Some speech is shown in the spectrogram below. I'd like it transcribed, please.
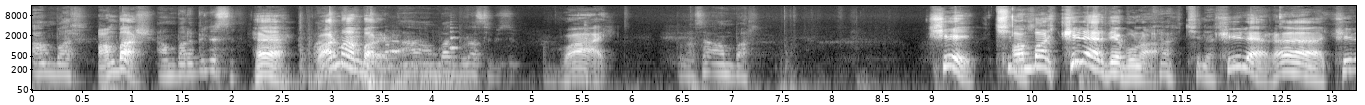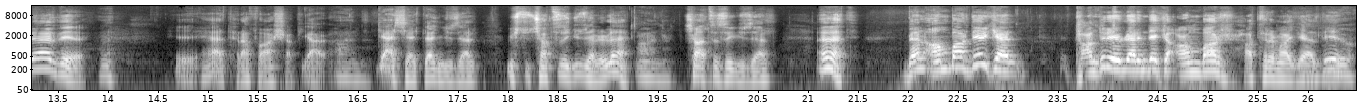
Ambar. Ambar. Ambarı bilirsin. He. Var mı ambarı? Ha ambar burası bizim. Vay. Burası ambar. Şey, Kiler. ambar kilerdi buna. Ha kiler. Kiler, he, kilerdi. E, Her taraf ahşap. Ya, Aynen. Gerçekten güzel. Üstü çatısı güzel öyle. Aynen. Çatısı güzel. Evet. Ben ambar derken tandır evlerindeki ambar hatırıma geldi. Yok,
